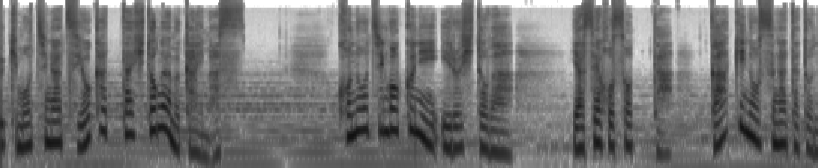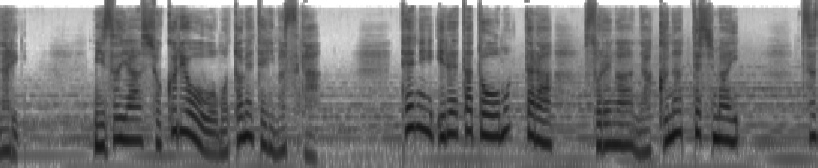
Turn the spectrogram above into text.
う気持ちが強かった人が向かいます。この地獄にいる人は痩せ細ったガキの姿となり水や食料を求めていますが手に入れたと思ったらそれがなくなってしまいずっ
